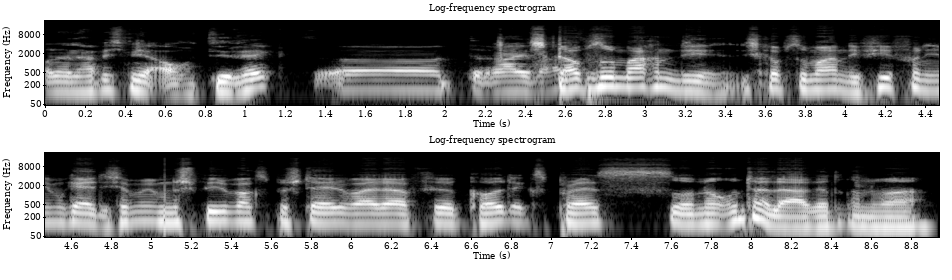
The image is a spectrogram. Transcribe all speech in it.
Und dann habe ich mir auch direkt äh, drei. Ich glaube, so machen die. Ich glaube, so machen die viel von ihrem Geld. Ich habe mir eine Spielbox bestellt, weil da für Cold Express so eine Unterlage drin war.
